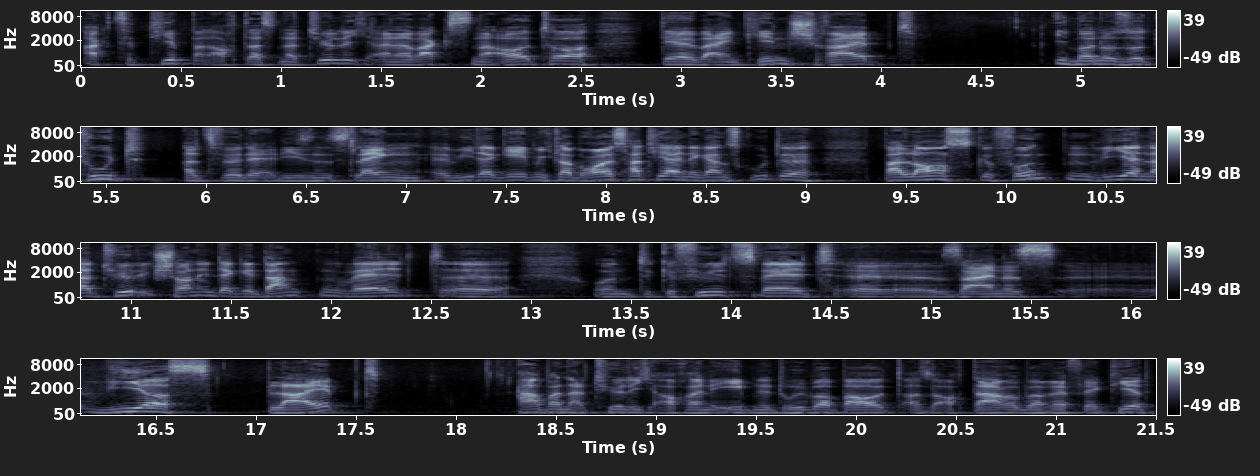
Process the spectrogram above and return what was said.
akzeptiert man auch, dass natürlich ein erwachsener Autor, der über ein Kind schreibt, immer nur so tut, als würde er diesen Slang äh, wiedergeben. Ich glaube, Reuss hat hier eine ganz gute Balance gefunden, wie er natürlich schon in der Gedankenwelt äh, und Gefühlswelt äh, seines Wirs bleibt, aber natürlich auch eine Ebene drüber baut, also auch darüber reflektiert.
